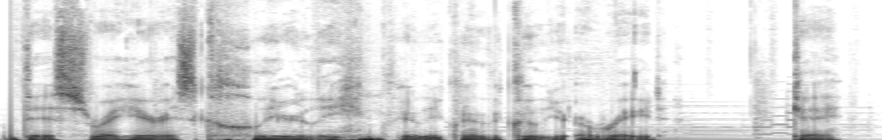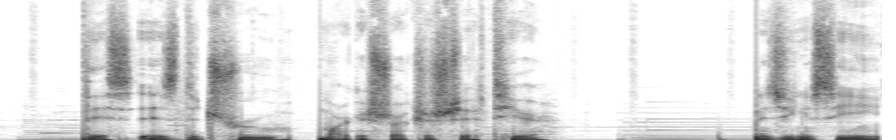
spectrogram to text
this right here is clearly, clearly, clearly, clearly a raid. Okay, this is the true market structure shift here. As you can see,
